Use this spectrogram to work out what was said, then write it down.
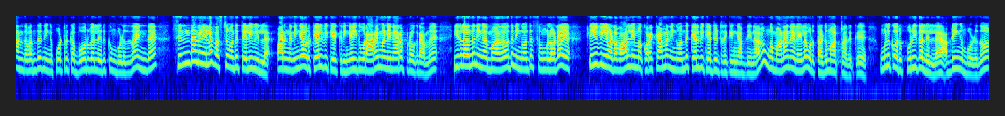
அந்த வந்து நீங்க போட்டிருக்க போர்வெல் இருக்கும் பொழுது தான் இந்த சிந்தனையில ஃபர்ஸ்ட் வந்து தெளிவு இல்லை. பாருங்க நீங்க ஒரு கேள்வி கேட்குறீங்க இது ஒரு அரை மணி நேர ப்ரோக்ராமு இதுல வந்து நீங்க ம- அதாவது நீங்க வந்து உங்களோட டிவியோட வால்யூமை குறைக்காம நீங்கள் வந்து கேள்வி கேட்டுட்டு இருக்கீங்க அப்படின்னாவே உங்கள் மனநிலையில் ஒரு தடுமாற்றம் இருக்குது உங்களுக்கு ஒரு புரிதல் இல்லை அப்படிங்கும் பொழுதும்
